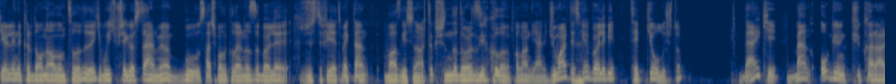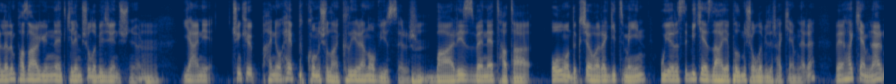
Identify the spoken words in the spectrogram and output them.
Gary Lineker da onu alıntıladı. Dedi ki bu hiçbir şey göstermiyor. Bu saçmalıklarınızı böyle justifiye etmekten vazgeçin artık. Şunu da doğru düzgün kullanın falan. Yani cumartesi günü böyle bir tepki oluştu. Belki ben o günkü kararların pazar gününü etkilemiş olabileceğini düşünüyorum. Hmm. Yani çünkü hani o hep konuşulan clear and obvious error, bariz ve net hata olmadıkça VAR'a gitmeyin uyarısı bir kez daha yapılmış olabilir hakemlere. Ve hakemler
